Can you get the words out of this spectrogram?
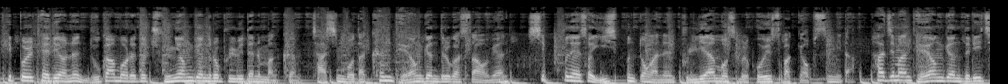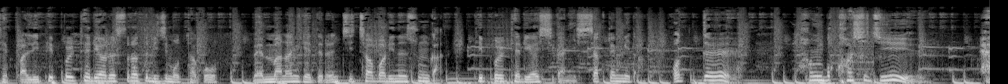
핏불테리어는 누가 뭐래도 중형견으로 분류되는 만큼 자신보다 큰 대형견들과 싸우면 10분에서 20분 동안은 불리한 모습을 보일 수밖에 없습니다. 하지만 대형견들이 재빨리 핏불테리어를 쓰러뜨리지 못하고 웬만한 개들은 지쳐버리는 순간 핏불테리어 시간이 시작됩니다. 어때? 항복하시지. 헤,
